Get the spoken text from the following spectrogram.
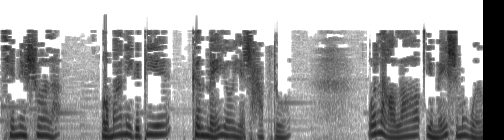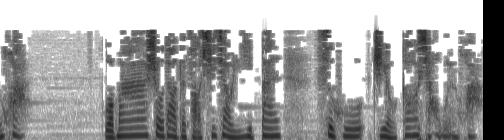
前面说了，我妈那个爹跟没有也差不多，我姥姥也没什么文化。我妈受到的早期教育一般，似乎只有高小文化。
